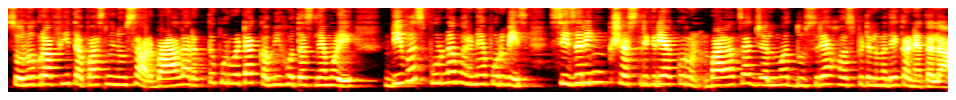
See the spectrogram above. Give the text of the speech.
सोनोग्राफी तपासणीनुसार बाळाला रक्तपुरवठा कमी होत असल्यामुळे दिवस पूर्ण भरण्यापूर्वीच सिझरिंग शस्त्रक्रिया करून बाळाचा जन्म दुसऱ्या हॉस्पिटलमध्ये करण्यात आला.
